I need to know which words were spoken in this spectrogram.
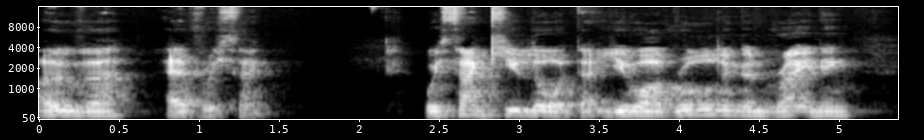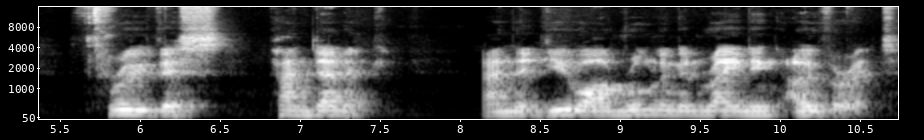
over everything. We thank you, Lord, that you are ruling and reigning through this pandemic and that you are ruling and reigning over it.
